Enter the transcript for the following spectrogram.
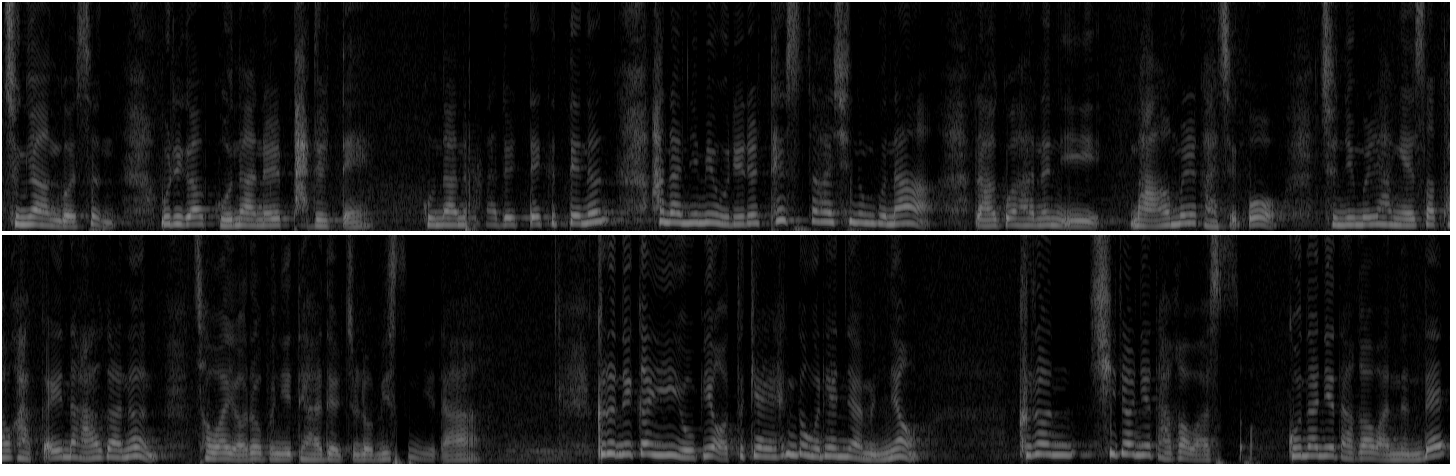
중요한 것은 우리가 고난을 받을 때, 고난을 받을 때 그때는 하나님이 우리를 테스트하시는구나 라고 하는 이 마음을 가지고 주님을 향해서 더 가까이 나아가는 저와 여러분이 되어야 될 줄로 믿습니다. 그러니까 이 욥이 어떻게 행동을 했냐면요. 그런 시련이 다가왔어. 고난이 다가왔는데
